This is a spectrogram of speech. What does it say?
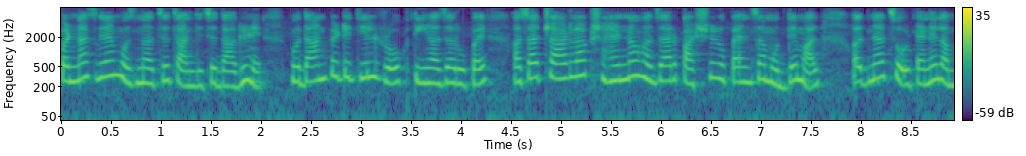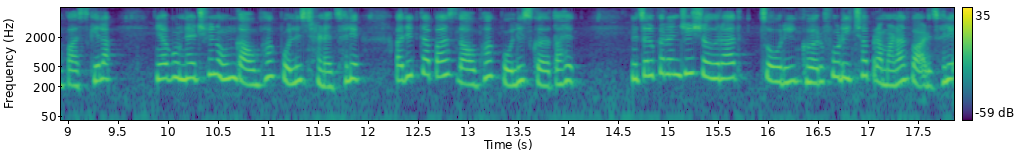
पन्नास ग्रॅम वजनाचे चांदीचे दागिने व दानपेटीतील रोख तीन हजार रुपये असा चार लाख शहाण्णव हजार पाचशे रुपयांचा मुद्देमाल अज्ञात चोरट्याने लंपास केला. या गुन्ह्याची नोंद गावभाग पोलीस ठाण्यात झाली अधिक तपास गावभाग पोलीस करत आहेत. इचलकरंजी शहरात चोरी घरफोडीच्या प्रमाणात वाढ झाली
